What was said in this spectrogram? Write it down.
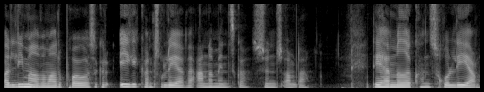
Og lige meget hvor meget du prøver, så kan du ikke kontrollere, hvad andre mennesker synes om dig. Det her med at kontrollere,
